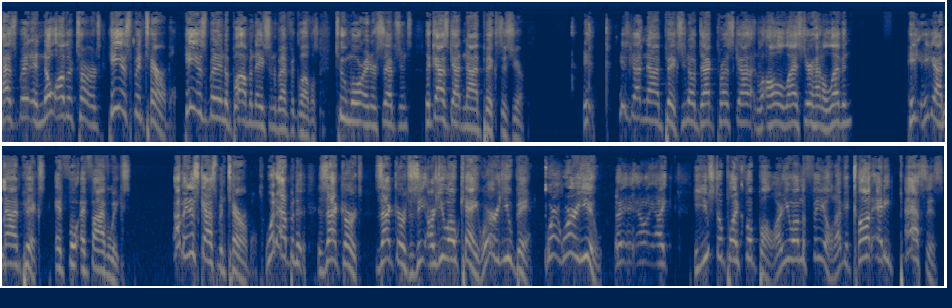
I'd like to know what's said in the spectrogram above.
has been in no other terms. He has been terrible. He has been an abomination of epic levels. Two more interceptions. The guy's got nine picks this year. He, he's got nine picks. You know, Dak Prescott all last year had eleven. He he got nine picks in four in five weeks. I mean, this guy's been terrible. What happened to Zach Ertz? Zach Ertz, is he? Are you okay? Where are you been? Where where are you? Uh, like do you still play football? Are you on the field? Have you caught any passes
